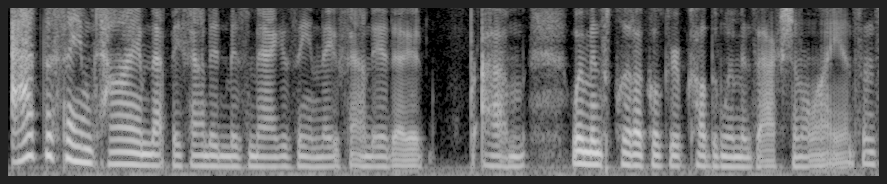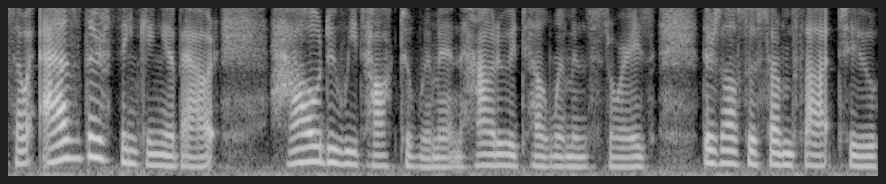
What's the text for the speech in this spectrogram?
at the same time that they founded Ms. Magazine, they founded a um, women's political group called the Women's Action Alliance. And so, as they're thinking about how do we talk to women, how do we tell women's stories, there's also some thought to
